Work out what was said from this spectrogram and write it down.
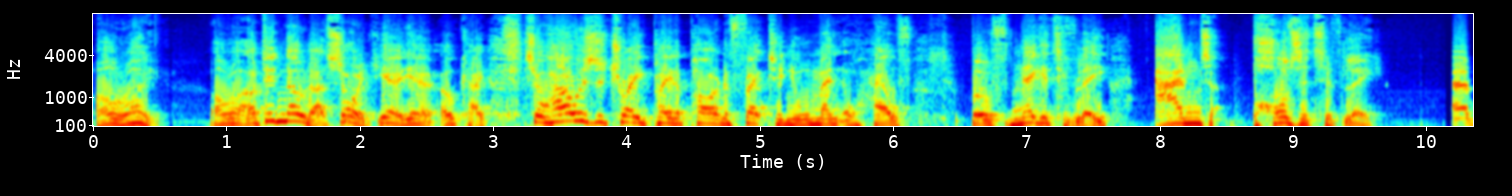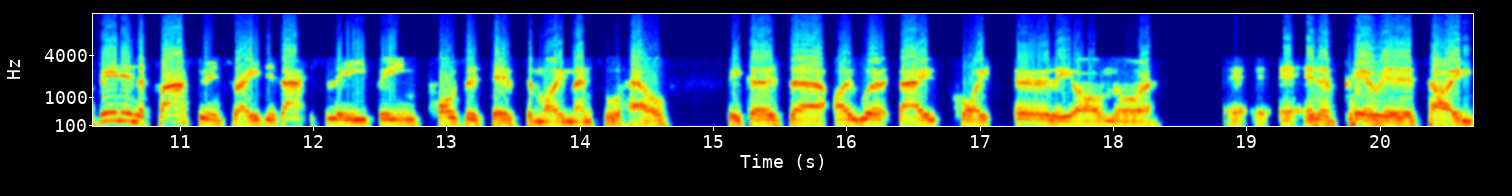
All right. All right. I didn't know that. Sorry. Yeah, yeah. Okay. So, how has the trade played a part in affecting your mental health, both negatively and positively? Uh, being in the plastering trade has actually been positive to my mental health because uh, I worked out quite early on, or in a period of time,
